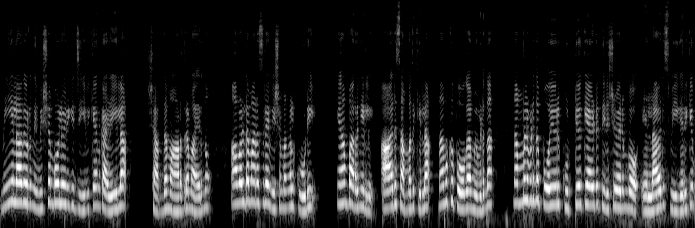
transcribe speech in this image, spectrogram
നീ ഇല്ലാതെ ഒരു നിമിഷം പോലും എനിക്ക് ജീവിക്കാൻ കഴിയില്ല. ശബ്ദം ആർദ്രമായിരുന്നു. അവളുടെ മനസ്സിലെ വിഷമങ്ങൾ കൂടി. ഞാൻ പറഞ്ഞില്ലേ ആരും സമ്മതിക്കില്ല. നമുക്ക് പോകാം ഇവിടുന്ന്. നമ്മൾ ഇവിടുന്ന് പോയി ഒരു കുട്ടിയൊക്കെ ആയിട്ട് തിരിച്ചു വരുമ്പോൾ എല്ലാവരും സ്വീകരിക്കും.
